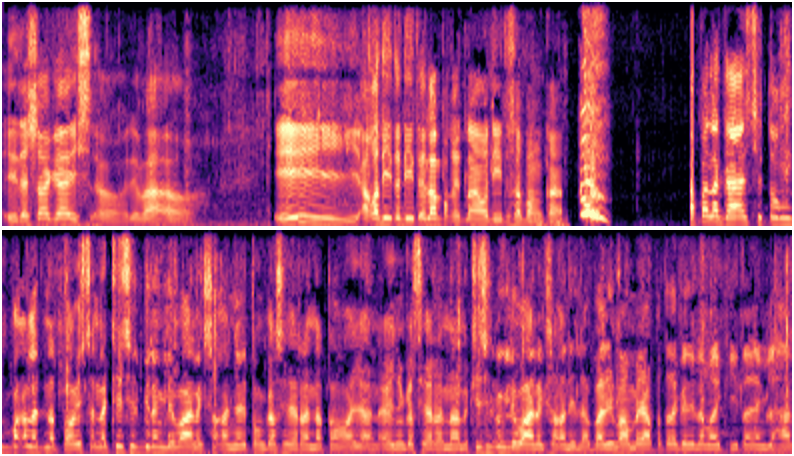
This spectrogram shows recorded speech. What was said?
Ayun na siya guys. Oh, di ba? Oh. Eh, ako dito dito lang, pakit lang ako dito sa bangka. Kaya pala guys, itong bakalad na to, isa nagsisilbi ng liwanag sa kanya, itong gasera na to, ayan. Ayan yung gasera na nagsisilbing liwanag sa kanila. Bali mamaya pa talaga nila makikita yung lahat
